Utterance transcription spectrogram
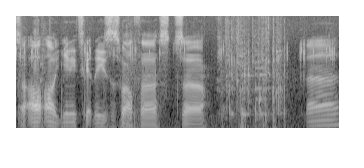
So, oh, oh, you need to get these as well first, so... Uh...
